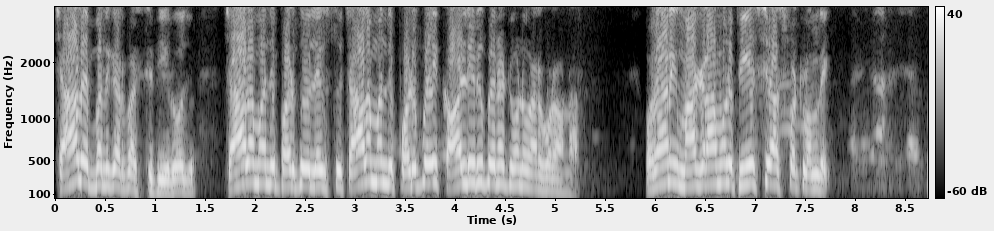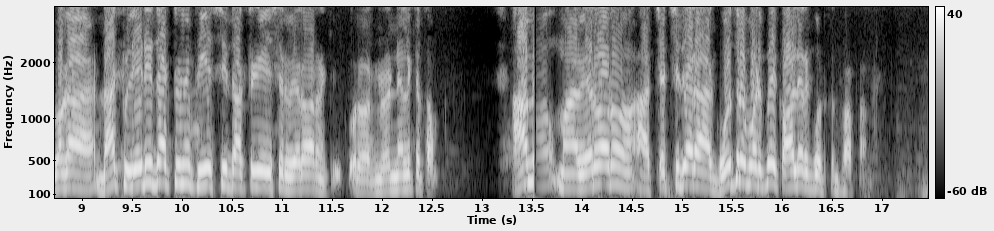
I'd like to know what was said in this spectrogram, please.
చాలా ఇబ్బందికర పరిస్థితి ఈ రోజు. చాలా మంది పడుతూ లెగుస్తూ చాలా మంది పడిపోయి కాళ్ళు ఇరిగిపోయినటువంటి వారు కూడా ఉన్నారు. ఉదాహరణకి మా గ్రామంలో పిఎస్సి హాస్పిటల్ ఉంది. ఒక డాక్టర్ లేడీ డాక్టర్ని పిఎస్సి డాక్టర్గా చేశారు వీరవారానికి రెండు నెలల క్రితం. ఆమె మా వీరవారం ఆ చర్చి దగ్గర ఆ గోతులు పడిపోయి కాళ్ళు కొట్టుకుని పాప ఆమె.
